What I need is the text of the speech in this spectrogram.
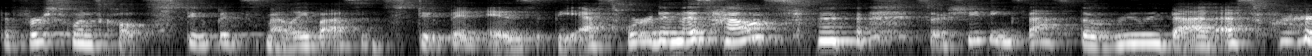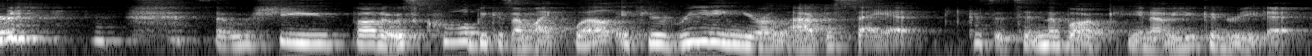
the first one's called Stupid Smelly Bus and stupid is the S word in this house. so she thinks that's the really bad S word. so she thought it was cool because I'm like, well, if you're reading, you're allowed to say it because it's in the book, you know, you can read it.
